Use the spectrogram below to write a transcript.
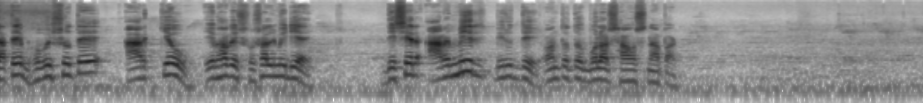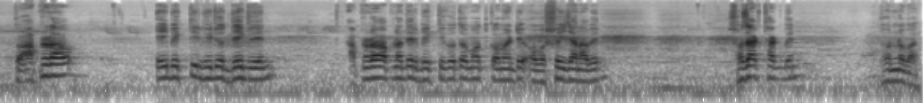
যাতে ভবিষ্যতে আর কেউ এভাবে সোশ্যাল মিডিয়ায় দেশের আর্মির বিরুদ্ধে অন্তত বলার সাহস না পাক। তো আপনারাও এই ব্যক্তির ভিডিও দেখলেন। আপনারাও আপনাদের ব্যক্তিগত মত কমেন্টে অবশ্যই জানাবেন। সজাগ থাকবেন। ধন্যবাদ।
